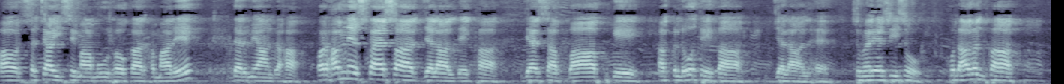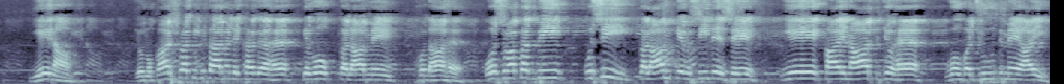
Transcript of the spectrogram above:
और सच्चाई से मामूर होकर हमारे दरमियान रहा। और हमने उसका ऐसा जलाल देखा जैसा बाप के अकलोते का जलाल है। सो मेरे असीसो खुदावन का ये नाम, जो मुकाशवा की किताब में लिखा गया है कि वो कलाम खुदा है। उस वक्त भी उसी कलाम के वसीले से ये कायनात जो है वो वजूद में आई।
